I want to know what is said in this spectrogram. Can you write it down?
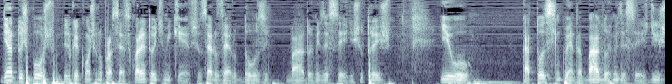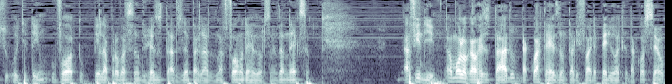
Diante do exposto, pelo que consta no processo 48.500.0012-2016, dígito 3, e o 1450-2016, dígito 81, voto pela aprovação dos resultados detalhados na forma das resoluções anexa, a fim de homologar o resultado da quarta revisão tarifária periódica da COCEL,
